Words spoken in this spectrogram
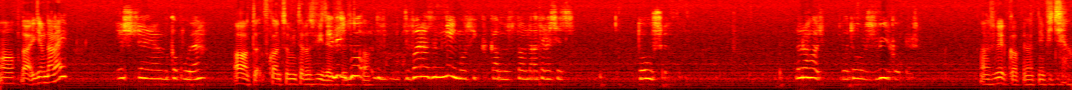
O, dobra, idziemy dalej? Jeszcze nie wykopuję. O, to w końcu mi teraz widzę Kiedyś wszystko. było d- dwa razy mniej musik cobblestone, a teraz jest po uszy. Dobra, chodź, bo tu już żwir kopiesz. A, żwir kopię, nawet nie widziałem.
